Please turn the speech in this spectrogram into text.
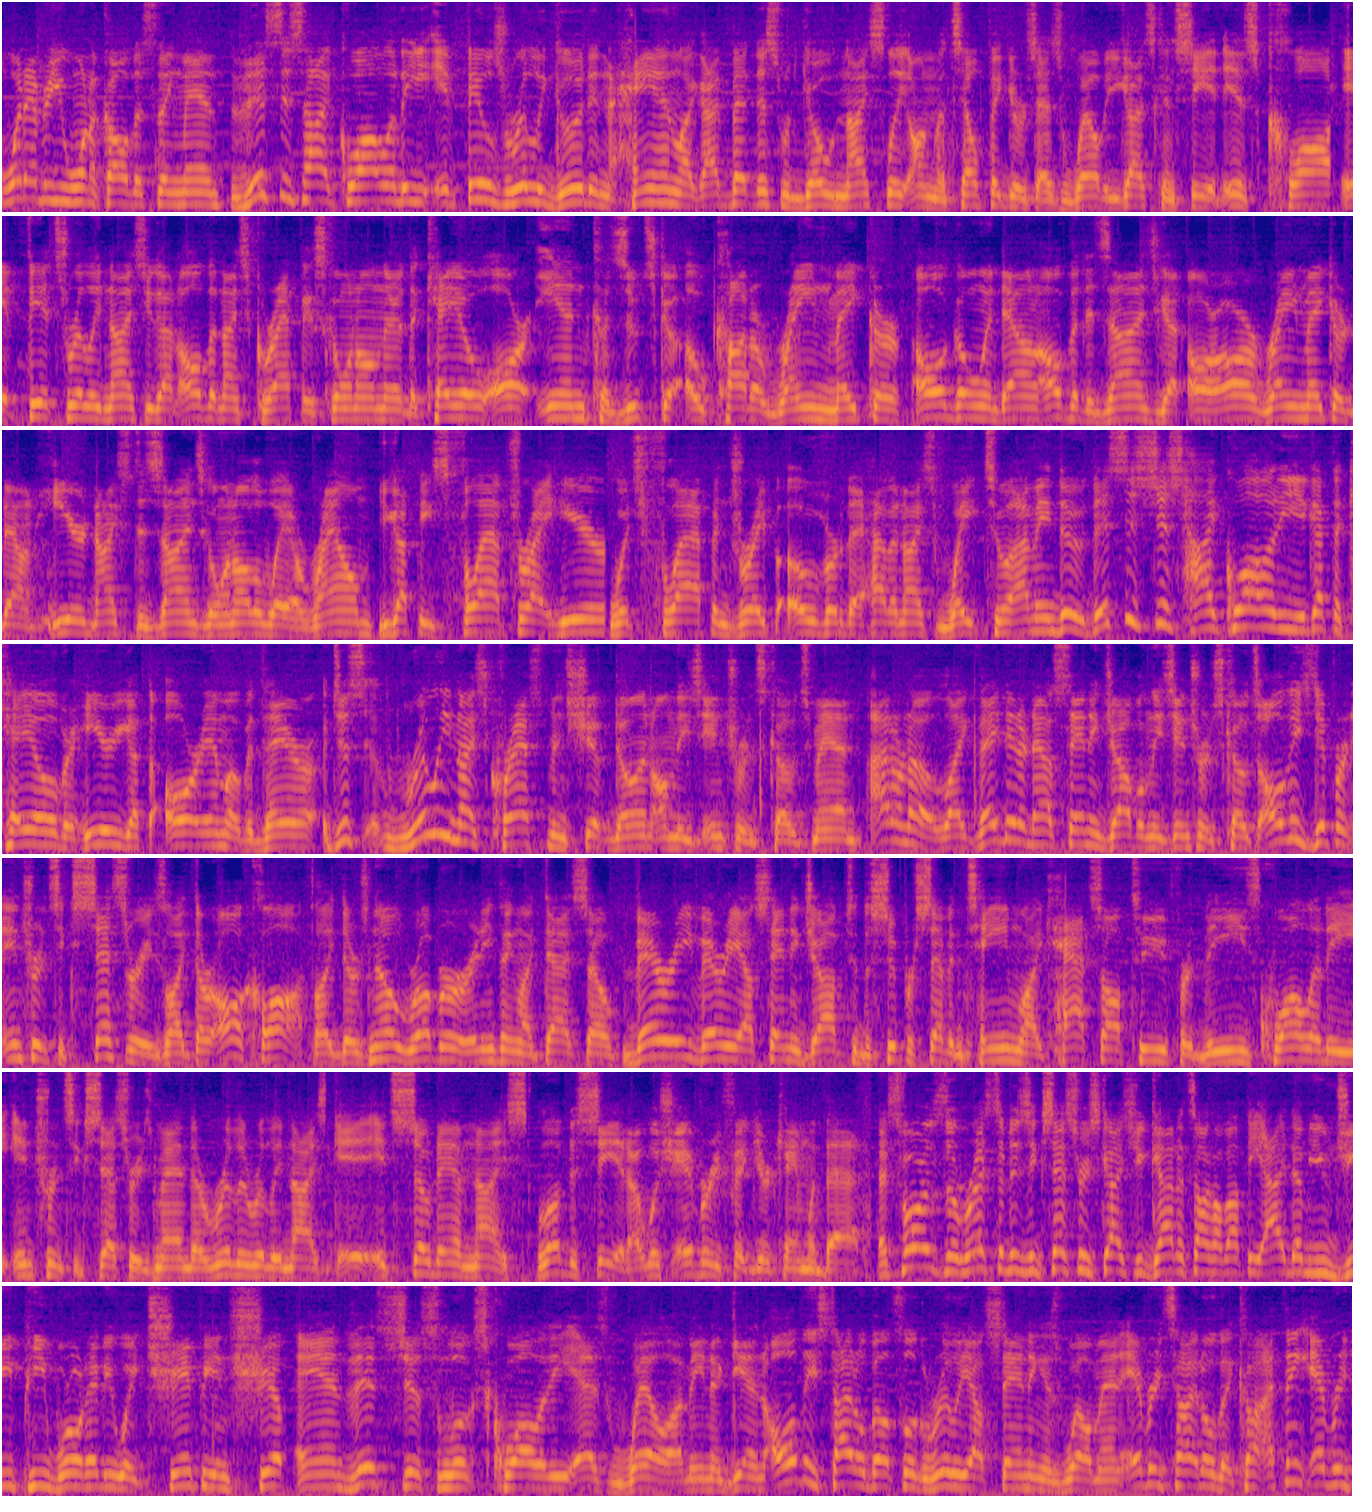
whatever you want to call this thing, man. This is high quality. It feels really good in the hand. Like, I bet this would go nicely on Mattel figures as well, but you guys can see it is cloth. It fits really nice. You got all the nice graphics going on there. The K-O-R-M, Kazuchika Okada Rainmaker, all going down. All the designs. You got RR Rainmaker down here. Nice designs going all the way around. You got these flaps right here, which flap and drape over that have a nice weight to it. I mean, dude, this is just high quality. You got the K over here. You got the RM over there. Just really nice craftsmanship done on these entrance coats, man. I don't know. Like, they did an outstanding job on these entrance coats. All these different entrance accessories, like, they're all cloth. Like, there's no rubber or anything like that. So, very, very outstanding job to the Super 7 team. Like, hats off to you for these quality entrance accessories, man. They're really, really nice. It's so damn nice. Love to see it. I wish every figure came with that. As far as the rest of his accessories, guys, you got to talk about the IWGP World Heavyweight Championship, and this just looks quality as well. I mean, again, all these title belts look really outstanding as well, man. Every title that comes, I think every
